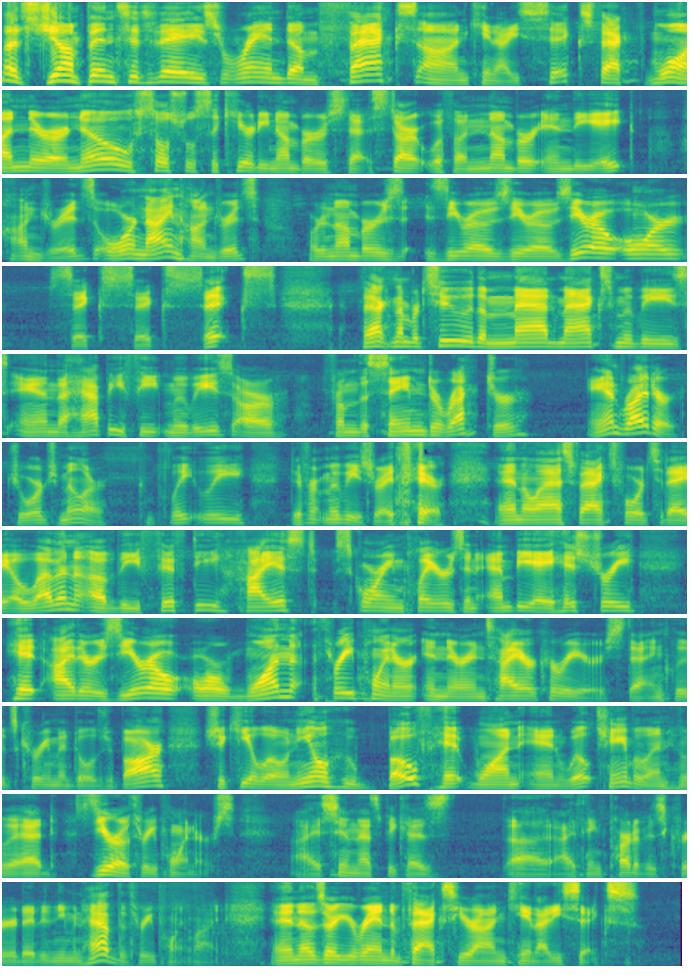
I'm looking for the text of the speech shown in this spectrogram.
Let's jump into today's random facts on K96. Fact one there are no social security numbers that start with a number in the 800s or 900s or the numbers 000 or 666. Fact number two the Mad Max movies and the Happy Feet movies are from the same director and writer, George Miller. Completely different movies right there. And the last fact for today 11 of the 50 highest scoring players in NBA history hit either zero or one three pointer in their entire careers. That includes Kareem Abdul Jabbar, Shaquille O'Neal, who both hit one, and Wilt Chamberlain, who had zero three pointers. I assume that's because uh, I think part of his career they didn't even have the three point line. And those are your random facts here on K96.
